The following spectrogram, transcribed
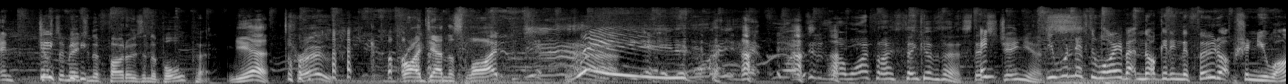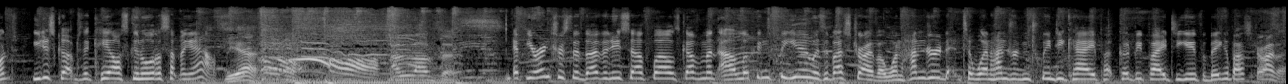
And just imagine the photos in the ball pit. yeah, true. Ride down the slide. Yeah, Why, why didn't my wife and I think of this? That's And genius. You wouldn't have to worry about not getting the food option you want. You just go up to the kiosk and order something else. Yeah. Oh, I love this. If you're interested, though, the New South Wales government are looking for you as a bus driver. 100 to 120k p- could be paid to you for being a bus driver.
